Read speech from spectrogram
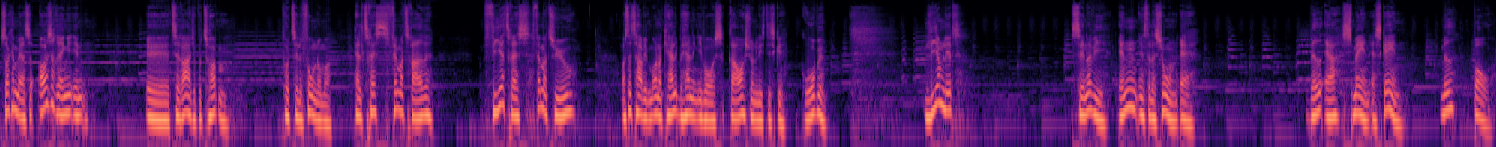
så kan man altså også ringe ind øh, til Radio på toppen på telefonnummer 50 35 64 25, og så tager vi dem under kærlig behandling i vores graverjournalistiske gruppe. Lige om lidt sender vi anden installation af Hvad er smagen af Skagen? med Borg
